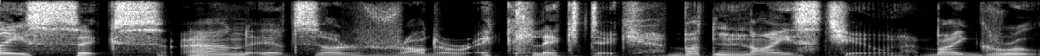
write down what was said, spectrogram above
Place 6, and it's a rather eclectic but nice tune by Gru.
